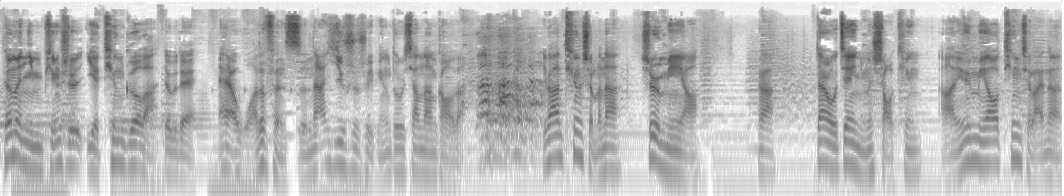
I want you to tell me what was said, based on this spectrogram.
朋友们，你们平时也听歌吧，对不对？哎，我的粉丝那艺术水平都是相当高的，一般听什么呢？是不是民谣，是吧？但是我建议你们少听啊，因为民谣听起来呢，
